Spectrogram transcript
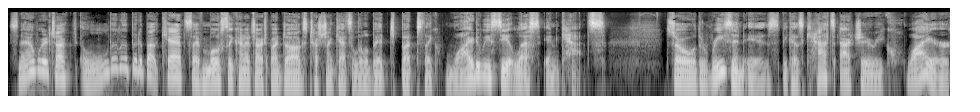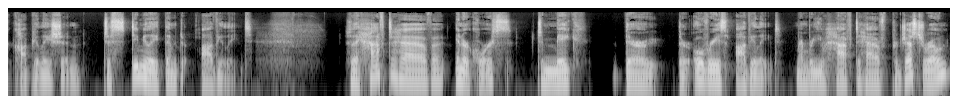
So now we're going to talk a little bit about cats. I've mostly kind of talked about dogs, touched on cats a little bit, but like, why do we see it less in cats? So the reason is because cats actually require copulation to stimulate them to ovulate. So they have to have intercourse to make their their ovaries ovulate. Remember, you have to have progesterone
